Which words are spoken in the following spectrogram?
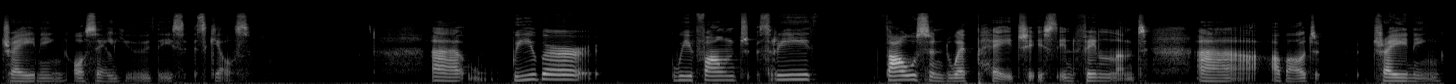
training or sell you these skills. Uh, we were we found 3000 web pages in Finland uh, about training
